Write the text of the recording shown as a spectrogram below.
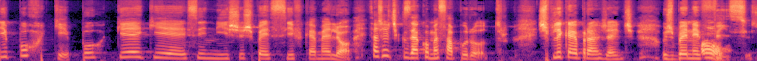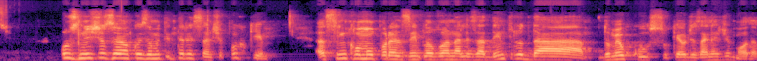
E por quê? Por que, que esse nicho específico é melhor? Se a gente quiser começar por outro, explica aí pra gente os benefícios. Oh, os nichos é uma coisa muito interessante, por quê? Assim como, por exemplo, eu vou analisar dentro da, do meu curso, que é o designer de moda.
